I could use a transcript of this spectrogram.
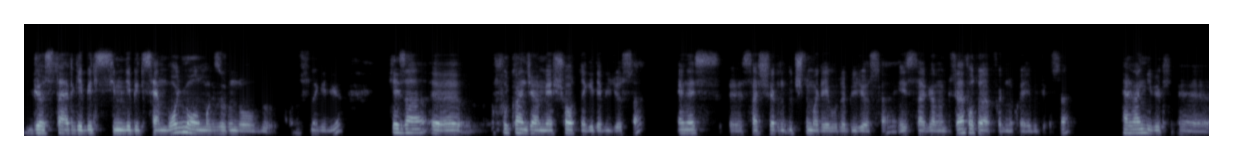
gösterge, bir simge, bir sembol mü olmak zorunda olduğu konusuna geliyor. Keza e, Furkan Camii'ye şortla gidebiliyorsa, Enes e, saçların 3 numarayı vurabiliyorsa, Instagram'a güzel fotoğraflarını koyabiliyorsa, herhangi bir e,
